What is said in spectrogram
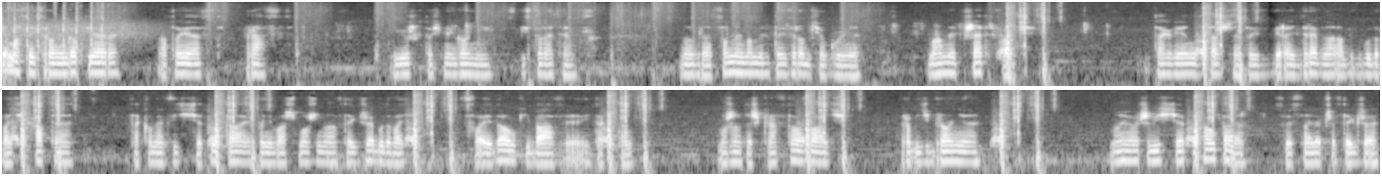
Siema z tej strony Gotier, a to jest Rust. I już ktoś mnie goni z pistoletem. Dobra, co my mamy tutaj zrobić ogólnie? Mamy przetrwać. Tak więc zacznę coś zbierać drewna, aby zbudować chatę, taką jak widzicie tutaj, ponieważ można w tej grze budować swoje domki, bazy i tak tam. Można też craftować, robić bronię. No i oczywiście PvP, co jest najlepsze w tej grze.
